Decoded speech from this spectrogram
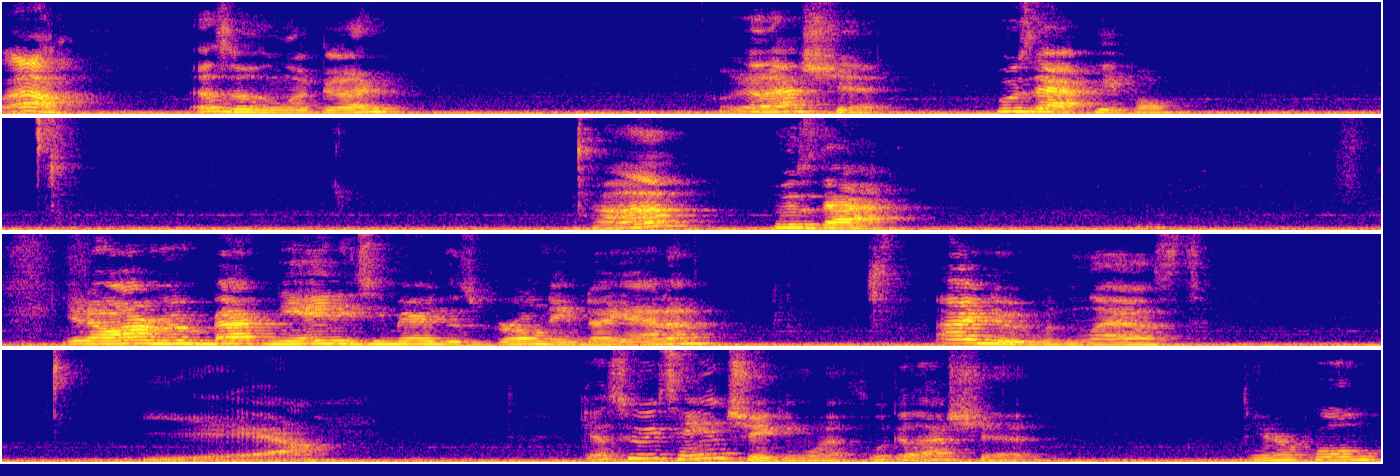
Wow, this doesn't look good. Look at that shit. Who's that, people? Huh? Who's that? You know, I remember back in the 80s he married this girl named Diana. I knew it wouldn't last. Yeah. Guess who he's handshaking with? Look at that shit. Interpol?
